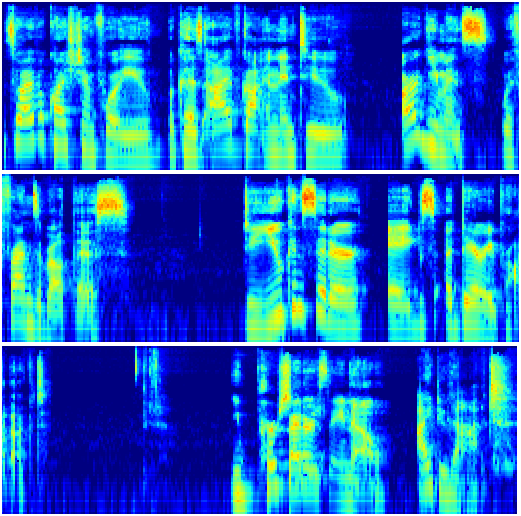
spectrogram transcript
So I have a question for you because I've gotten into arguments with friends about this. Do you consider eggs a dairy product? You personally, Better say no I do not.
